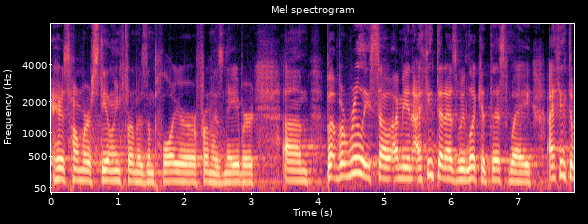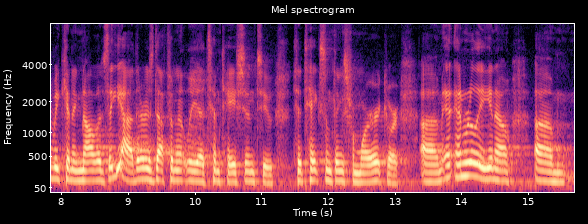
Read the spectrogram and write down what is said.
here's Homer stealing from his employer or from his neighbor. Um, but, but really, so, I mean, I think that as we look at this way, I think that we can acknowledge that, yeah, there is definitely a temptation to, to take some things from work or, um, and, and, really, you know, um,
